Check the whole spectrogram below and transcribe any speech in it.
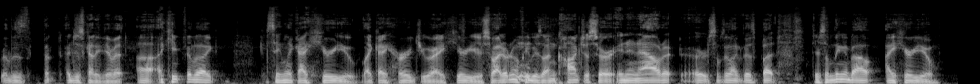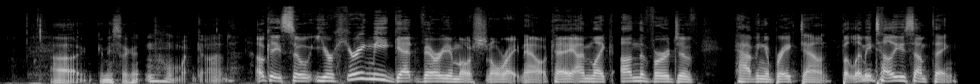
this- but I just got to give it. Uh, I keep feeling like saying, like, I hear you, like I heard you, I hear you. So I don't know if he was unconscious or in and out or something like this, but there's something about I hear you. Uh, give me a second. Oh my god. Okay, so you're hearing me get very emotional right now, okay? I'm like on the verge of having a breakdown. But let me tell you something.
